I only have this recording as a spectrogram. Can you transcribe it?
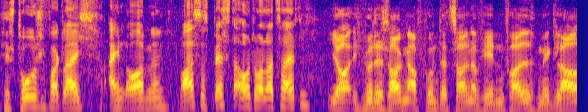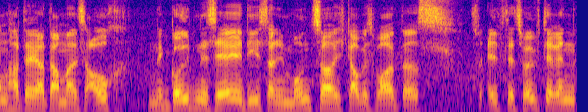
historischen Vergleich einordnen? War es das beste Auto aller Zeiten? Ja, ich würde sagen, aufgrund der Zahlen auf jeden Fall. McLaren hatte ja damals auch eine goldene Serie, die ist dann in Monza, ich glaube, es war das 11., 12. Rennen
